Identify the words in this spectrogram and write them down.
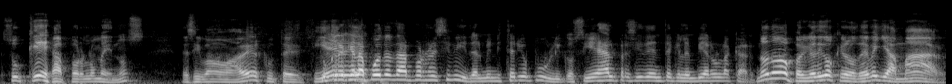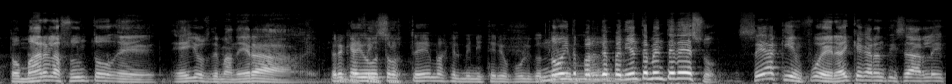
su queja por lo menos. Decir, vamos a ver que usted tiene... ¿Tú crees que la puede dar por recibida el Ministerio Público si es al presidente que le enviaron la carta? No, no, pero yo digo que lo debe llamar, tomar el asunto eh, ellos de manera... Eh, pero es que hay otros temas que el Ministerio Público no, tiene. No, pero independientemente de eso, sea quien fuera, hay que garantizarle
